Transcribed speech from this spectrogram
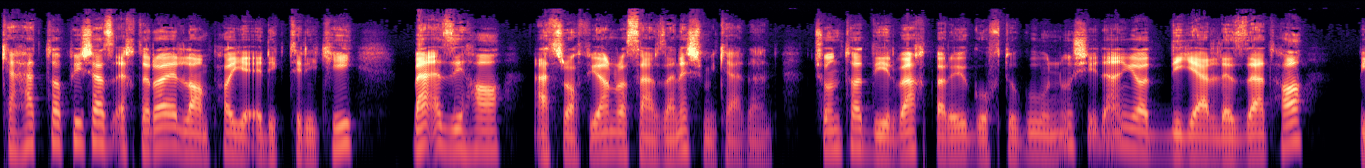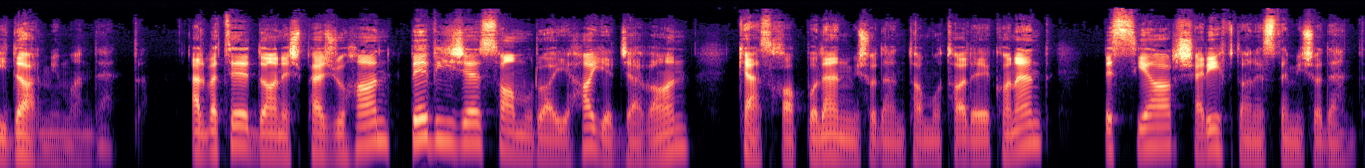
که حتی پیش از اختراع لامپ های الکتریکی بعضی ها اطرافیان را سرزنش می کردند چون تا دیر وقت برای گفتگو نوشیدن یا دیگر لذت ها بیدار می ماندند. البته دانشپژوهان به ویژه سامورایی های جوان که از خواب بلند می شدند تا مطالعه کنند بسیار شریف دانسته می شدند.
